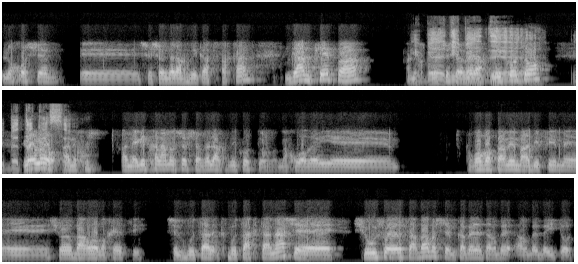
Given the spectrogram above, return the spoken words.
לא חושב אה, ששווה להחזיק אף שחקן. גם קפה, אני חושב ששווה להחזיק אה, אותו. איבד את לא, לא, הכסף. אני, חושב, אני אגיד לך למה אני חושב ששווה להחזיק אותו. אנחנו הרי אה, רוב הפעמים מעדיפים אה, שוער בארבע וחצי, של קבוצה, קבוצה קטנה, ש, שהוא שוער סבבה שמקבלת הרבה, הרבה בעיטות,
